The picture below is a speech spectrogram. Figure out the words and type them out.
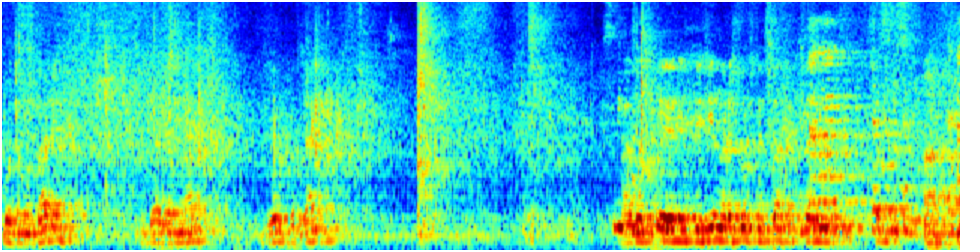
Переходимо далі. Далі у нас двох питань. А от е, інклюзивно-ресурсний центр це. А,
